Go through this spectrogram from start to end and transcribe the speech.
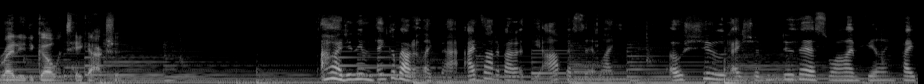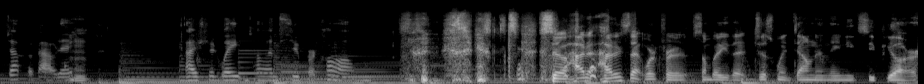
ready to go and take action Oh, I didn't even think about it like that. I thought about it the opposite. Like, oh shoot, I shouldn't do this while I'm feeling hyped up about it. Mm. I should wait until I'm super calm. so how, do, how does that work for somebody that just went down and they need cpr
